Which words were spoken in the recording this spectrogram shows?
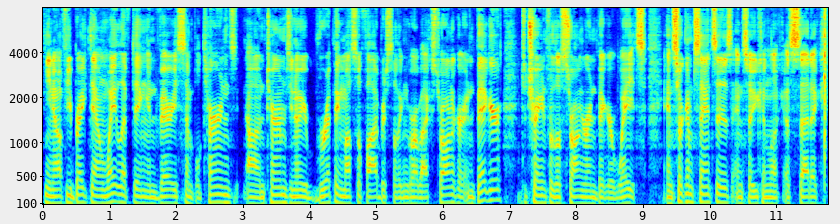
You know, if you break down weightlifting in very simple terms, on terms, you know, you're ripping muscle fibers so they can grow back stronger and bigger to train for those stronger and bigger weights and circumstances, and so you can look aesthetic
